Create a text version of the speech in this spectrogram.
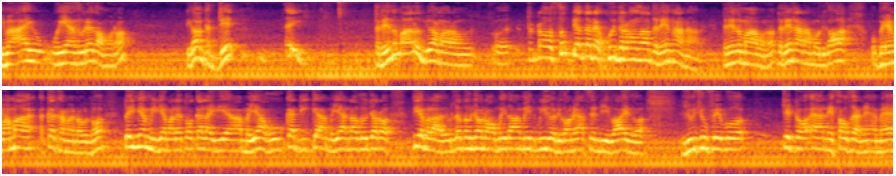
ဒီမှာအဲ့ဝေယံဆိုတဲ့ကောင်ပေါ့နော်ဒီကောင်တဒစ်အဲ့တရင်သမားလို့ပြောရမှာတော့ဟိုတော်တော်စုပ်ပြတ်တတ်တဲ့ခွေးတောင်သားတရင်ဌာနပဲတရင်သမားပေါ့နော်တရင်ဌာနမဟုတ်ဒီကောင်ကဟိုဘယ်မှာမှအကက်ခံမှန်းတော့နော်တိမ်မြတ်မီဒီယာမှာလည်းတော့ကတ်လိုက်ရမရဟိုကတ်ဒီကတ်မရနောက်ဆိုကြတော့သိရမလားလက်သုံးချောင်းတော့အမေသားအမေသမီးဆိုဒီကောင်တွေအဆင်ပြေသွားပြီဆိုတော့ YouTube Facebook TikTok အဲ့အနေစောက်ဆန်နေအမဲ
